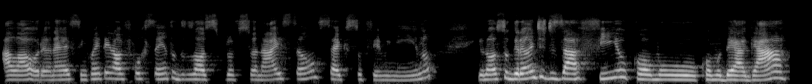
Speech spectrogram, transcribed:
a Laura, né, 59% dos nossos profissionais são do sexo feminino. E o nosso grande desafio como, como DH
